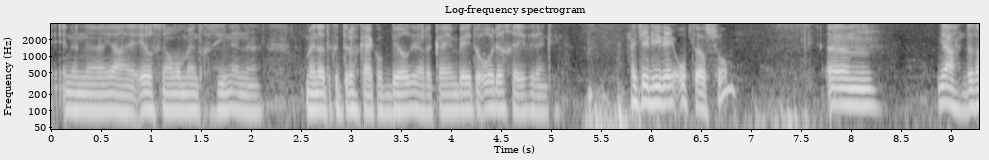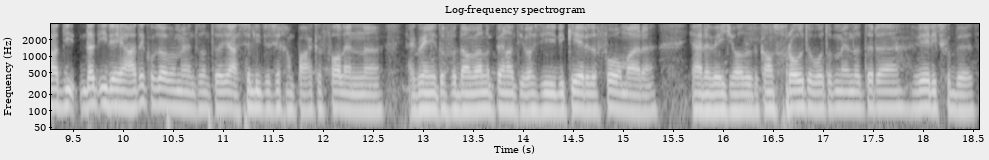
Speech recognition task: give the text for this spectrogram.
in een ja, heel snel moment gezien. En op het moment dat ik het terugkijk op beeld, ja, dan kan je een beter oordeel geven, denk ik. Had je het idee optelsom? Um, ja, dat, had die, dat idee had ik op dat moment. Want eh, ja, ze lieten zich een paar keer vallen. En, eh, ja, ik weet niet of het dan wel een penalty was die, die keren ervoor. Maar eh, ja, dan weet je wel dat de kans groter wordt op het moment dat er weer iets gebeurt.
